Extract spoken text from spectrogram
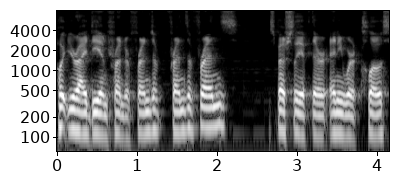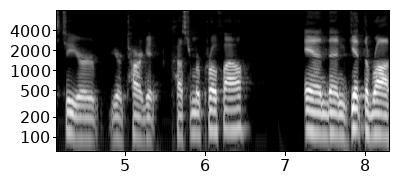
put your idea in front of friends of friends of friends, especially if they're anywhere close to your your target customer profile, and then get the raw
